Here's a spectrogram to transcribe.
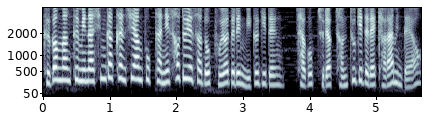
그것만큼이나 심각한 시한폭탄이 서두에서도 보여드린 미그기 등 자국 주력 전투기들의 결함인데요.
